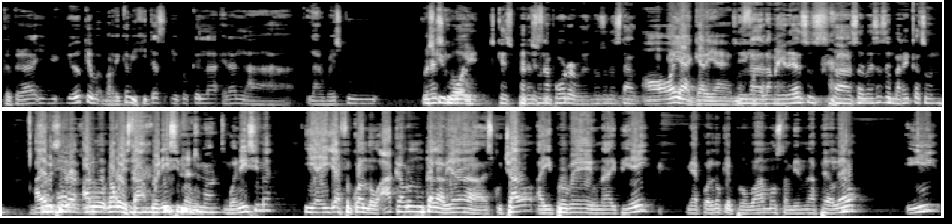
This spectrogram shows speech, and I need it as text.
Creo que era, yo, yo digo que Barrica Viejitas, yo creo que la, era la, la Rescue, Rescue Boy. que es, pero Creo es una sí. porter, güey, no es una stout. Oh, oh, yeah, got it, yeah. Sí, la, la mayoría de sus ah, cervezas en barrica son. Ha de haber sido algo. No, güey, está buenísima. Buenísima. Y ahí ya fue cuando, ah, cabrón, nunca la había escuchado. Ahí probé una IPA. Me acuerdo que probamos también una Pale Ale. Y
